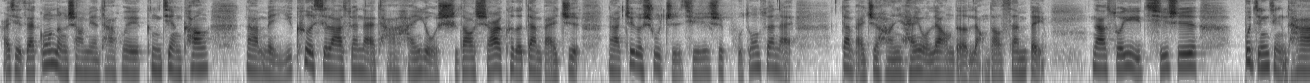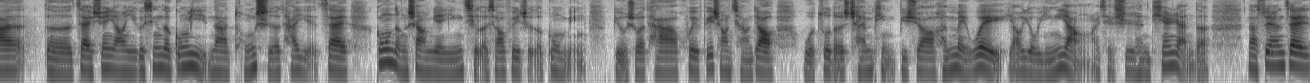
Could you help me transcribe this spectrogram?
而且在功能上面它会更健康。那每一克希腊酸奶它含有十到十二克的蛋白质，那这个数值其实是普通酸奶蛋白质含含有量的两到三倍。那所以其实。不仅仅它的在宣扬一个新的工艺，那同时它也在功能上面引起了消费者的共鸣。比如说，它会非常强调我做的产品必须要很美味，要有营养，而且是很天然的。那虽然在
